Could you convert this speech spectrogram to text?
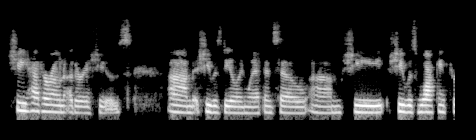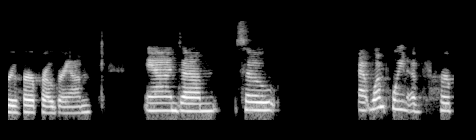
she had her own other issues um, that she was dealing with, and so um, she she was walking through her program, and um, so at one point of her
